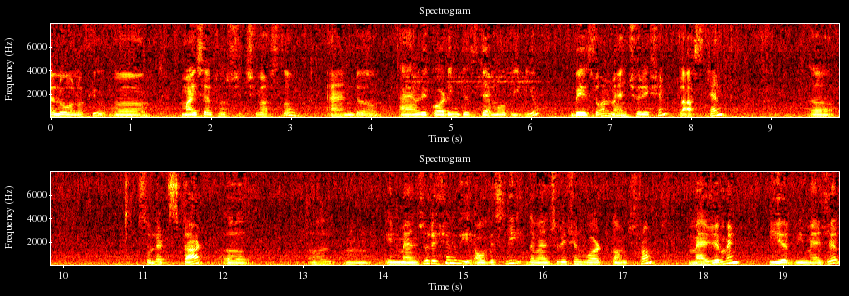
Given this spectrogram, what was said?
hello all of you. Uh, myself Harshit Srivastav and uh, I am recording this demo video based on mensuration class 10th. Uh, so let's start. Uh, uh, mm, in mensuration, we obviously the mensuration word comes from measurement. Here we measure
